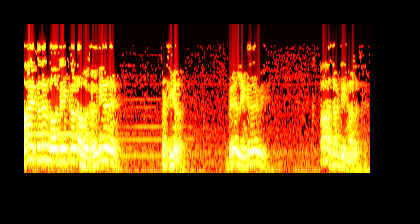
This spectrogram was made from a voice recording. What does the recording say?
ਹਾਂ, ਇੱਕ ਦਿਨ ਦੋ ਤਰੀਕਾਂ ਦਾ ਹੋ ਸਕਦੀਆਂ ਨੇ। ਇਕੱਠੀਆਂ ਬੇਲ ਲਿਖਦੇ ਵੀ। ਆਹ ਸਾਡੀ ਹਾਲਤ ਹੈ।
